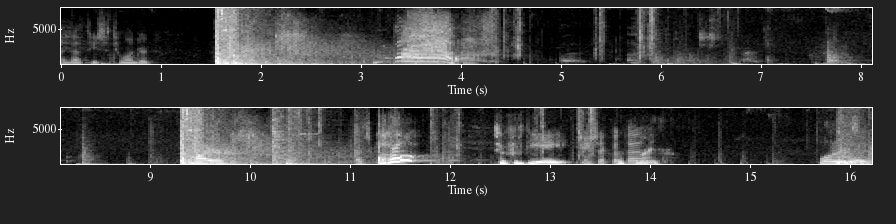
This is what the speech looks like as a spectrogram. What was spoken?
I got these 200. Fire. Let's go. Oh! 258. Can you check with That's that? nice. What is it?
